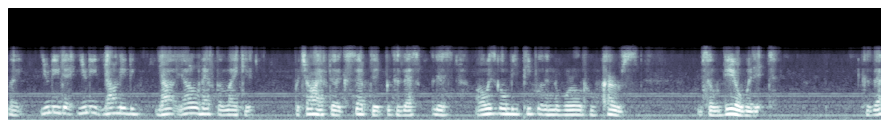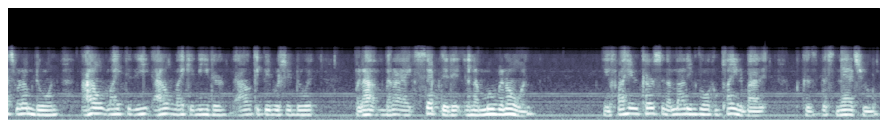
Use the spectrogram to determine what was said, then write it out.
Like you need to you need y'all need to y'all y'all don't have to like it, but y'all have to accept it because that's there's always gonna be people in the world who curse. So deal with it. Cause that's what I'm doing. I don't like it. I don't like it either. I don't think people should do it. But I but I accepted it and I'm moving on. If I hear cursing, I'm not even gonna complain about it because that's natural.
